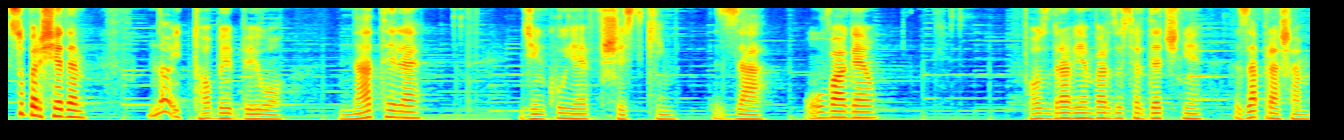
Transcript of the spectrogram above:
Super 7. No i to by było na tyle. Dziękuję wszystkim za uwagę. Pozdrawiam bardzo serdecznie. Zapraszam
